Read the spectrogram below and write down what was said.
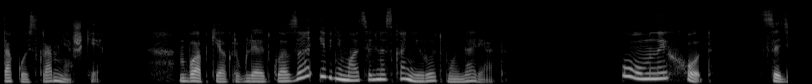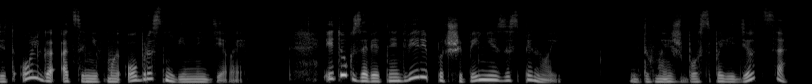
такой скромняшки. Бабки округляют глаза и внимательно сканируют мой наряд. «Умный ход», — цедит Ольга, оценив мой образ невинной девы. Иду к заветной двери под шипение за спиной. «Думаешь, босс поведется?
